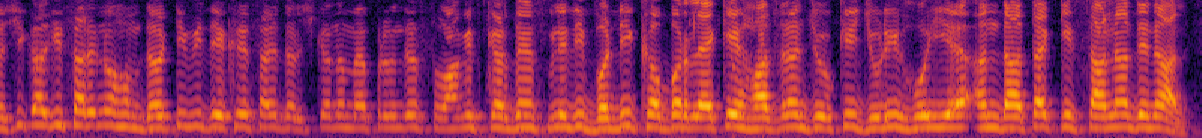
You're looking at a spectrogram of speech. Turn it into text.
ਸਤਿ ਸ਼੍ਰੀ ਅਕਾਲ ਜੀ ਸਾਰਿਆਂ ਨੂੰ ਹਮਦਰ ਟੀਵੀ ਦੇਖ ਰਹੇ ਸਾਰੇ ਦਰਸ਼ਕਾਂ ਦਾ, ਮੈਂ ਪ੍ਰਵਿੰਦਰ ਸਵਾਗਤ ਕਰਦਾ ਇਸ ਵੇਲੇ ਦੀ ਵੱਡੀ ਖਬਰ ਲੈ ਕੇ ਹਾਜ਼ਰਾਂ ਜੋ ਕਿ ਜੁੜੀ ਹੋਈ ਹੈ ਅੰਦਾਤਾ ਕਿਸਾਨਾਂ ਦੇ ਨਾਲ।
